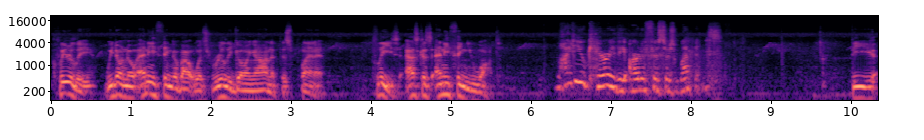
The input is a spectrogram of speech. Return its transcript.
Clearly, we don't know anything about what's really going on at this planet. Please, ask us anything you want. Why do you carry the Artificer's weapons? The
